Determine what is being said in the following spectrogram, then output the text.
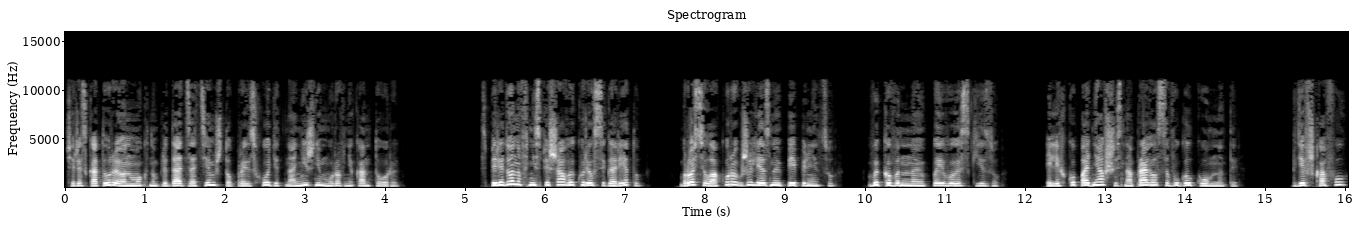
через которое он мог наблюдать за тем, что происходит на нижнем уровне конторы. Спиридонов не спеша выкурил сигарету, бросил окурок в железную пепельницу, выкованную по его эскизу, и, легко поднявшись, направился в угол комнаты, где в шкафу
